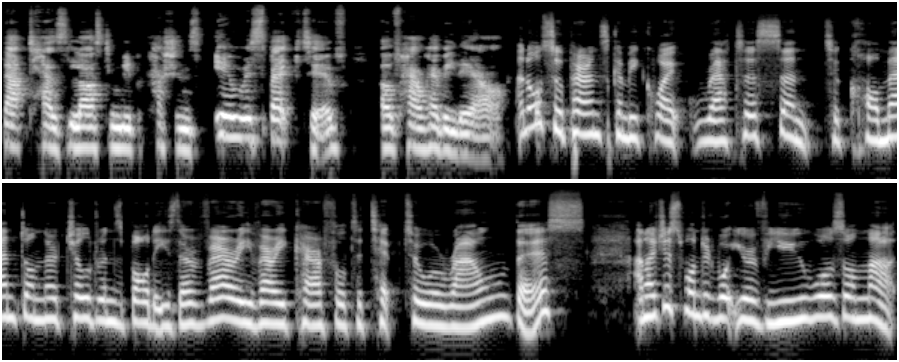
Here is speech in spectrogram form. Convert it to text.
that has lasting repercussions, irrespective of how heavy they are. And also, parents can be quite reticent to comment on their children's bodies. They're very, very careful to tiptoe around this. And I just wondered what your view was on that.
